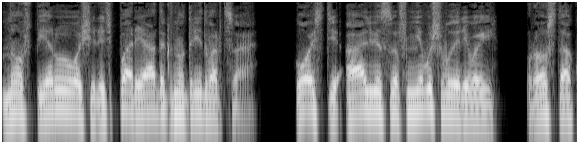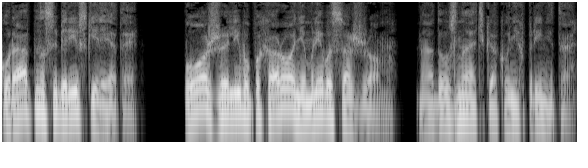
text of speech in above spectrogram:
Но в первую очередь порядок внутри дворца. Кости альвисов не вышвыривай. Просто аккуратно собери в скелеты. Позже либо похороним, либо сожжем. Надо узнать, как у них принято.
